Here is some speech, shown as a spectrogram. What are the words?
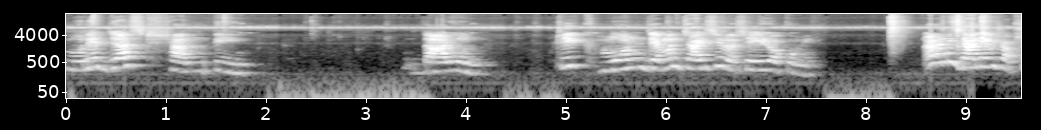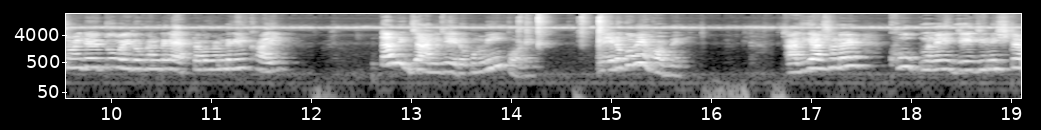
মনের জাস্ট শান্তি। দারুণ। ঠিক মন যেমন চাইছিল সেই রকমই। আর আমি জানি, আমি সবসময় যেহেতু ওই দোকান থেকে, একটা দোকান থেকেই খাই, তা আমি জানি যে এরকমই করে। মানে এরকমই হবে। আজকে আসলে খুব মানে যে জিনিসটা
